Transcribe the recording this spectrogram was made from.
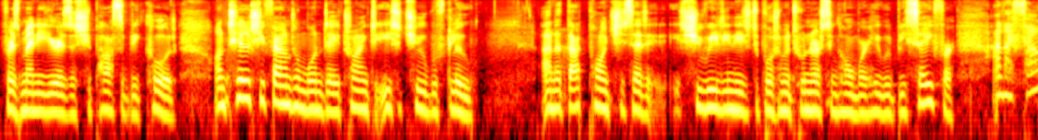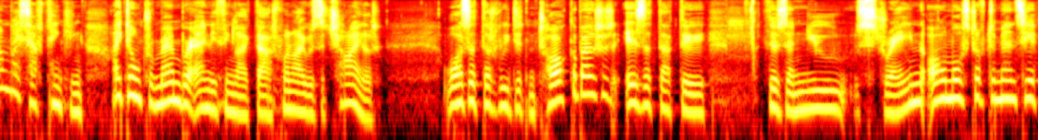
for as many years as she possibly could, until she found him one day trying to eat a tube of glue. And at that point, she said she really needed to put him into a nursing home where he would be safer. And I found myself thinking, I don't remember anything like that when I was a child. Was it that we didn't talk about it? Is it that the there's a new strain almost of dementia?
